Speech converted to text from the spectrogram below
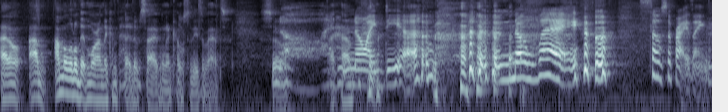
I don't. I'm. I'm a little bit more on the competitive side when it comes to these events. So. No, I had have- no idea. no way. so surprising.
